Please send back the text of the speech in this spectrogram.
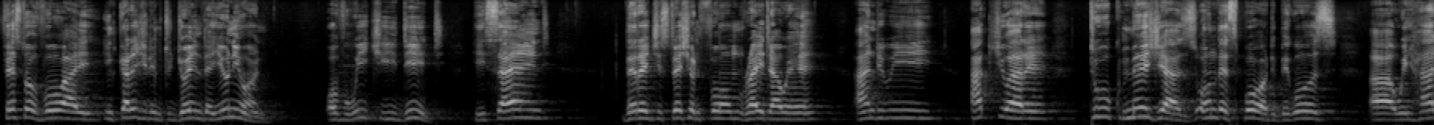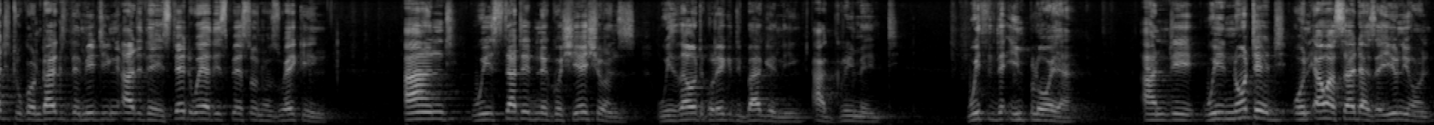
First of all, I encouraged him to join the union, of which he did. He signed the registration form right away, and we actually took measures on the spot because uh, we had to conduct the meeting at the estate where this person was working. And we started negotiations without collective bargaining agreement with the employer. And uh, we noted on our side as a union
